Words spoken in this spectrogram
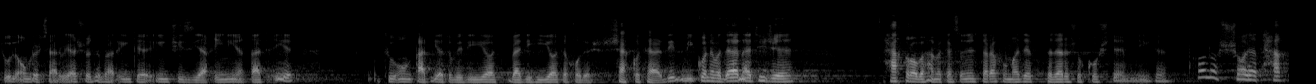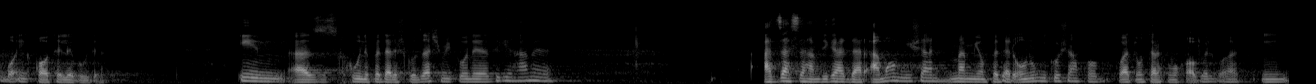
طول عمرش تربیت شده بر اینکه این چیز یقینی قطعیه تو اون قطعیت و بدیهیات بدیهیات خودش شک و تردید می‌کنه و در نتیجه حق را به همه کسانی طرف اومده پدرش رو کشته. میگه حالا شاید حق با این قاتله بوده. این از خون پدرش گذشت می‌کنه. دیگه همه از دست همدیگر در امان میشن. من میام پدر اونو می‌کشم. خب باید اون طرف مقابل باید این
